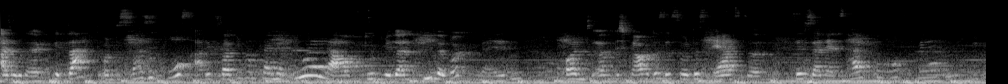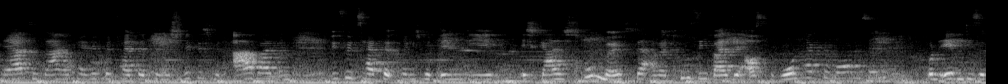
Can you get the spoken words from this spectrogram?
also oder gedacht und es war so großartig, es war wie so ein kleiner Urlaub, tun mir dann viele rückmelden. Und ähm, ich glaube, das ist so das Erste, sich seiner Zeit bewusst ja, zu sagen, okay, wie viel Zeit verbringe ich wirklich mit Arbeit und wie viel Zeit verbringe ich mit Dingen, die ich gar nicht tun möchte, aber tue sie, weil sie aus Gewohnheit geworden sind und eben diese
